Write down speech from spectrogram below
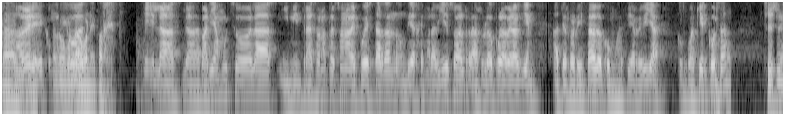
Nada, A ver, eh, como dando digo, una es- buena imagen. Eh, las, las varía mucho las y mientras a una persona le puede estar dando un viaje maravilloso, al, a su lado puede haber alguien aterrorizado, como decía Revilla, con cualquier cosa. Sí, sí.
